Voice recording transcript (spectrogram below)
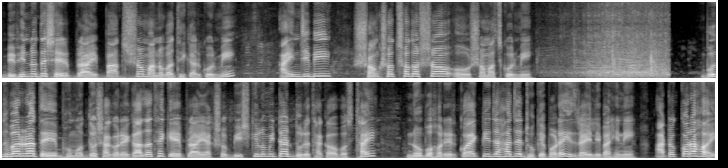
বিভিন্ন দেশের প্রায় পাঁচশো মানবাধিকার কর্মী আইনজীবী সংসদ সদস্য ও সমাজকর্মী। বুধবার রাতে ভূমধ্যসাগরে গাজা থেকে প্রায় একশো বিশ কিলোমিটার দূরে থাকা অবস্থায় নৌবহরের কয়েকটি জাহাজে ঢুকে পড়ে ইসরায়েলি বাহিনী। আটক করা হয়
